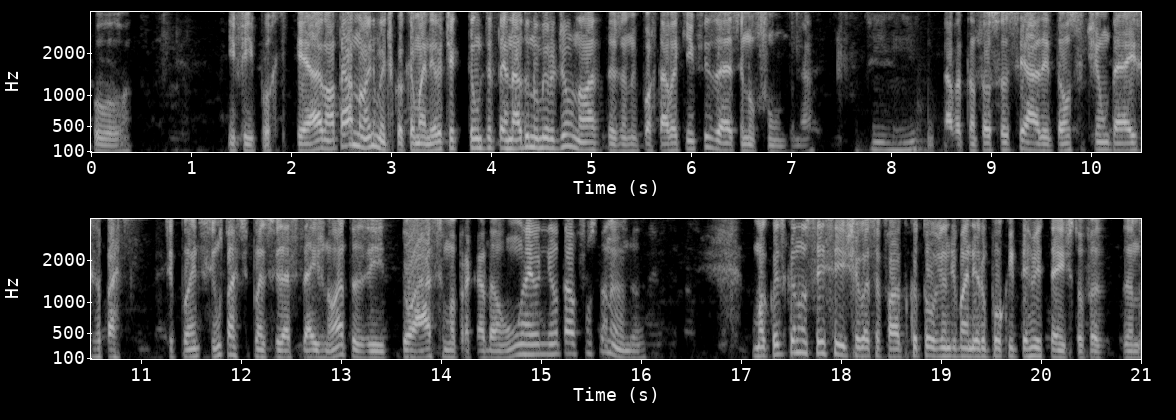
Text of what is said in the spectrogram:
Por... Enfim, porque a nota é anônima, de qualquer maneira, tinha que ter um determinado número de notas, não importava quem fizesse, no fundo, né? Uhum. Não estava tanto associado. Então, se tinham 10 participantes, se um participante fizesse 10 notas e doasse uma para cada um, a reunião estava funcionando. Uma coisa que eu não sei se chegou a ser falado, porque eu estou ouvindo de maneira um pouco intermitente, estou fazendo,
